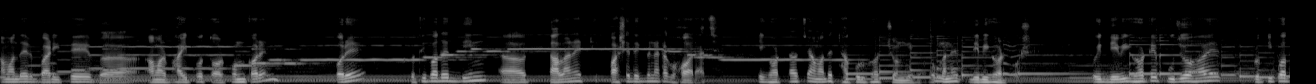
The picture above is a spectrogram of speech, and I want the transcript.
আমাদের বাড়িতে আমার ভাইপো তর্পণ করেন। করে প্রতিপদের দিন দালানের ঠিক পাশে দেখবেন একটা ঘর আছে। সেই ঘরটা হচ্ছে আমাদের ঠাকুর ঘর চণ্ডীঘর ওখানে দেবী ঘট বসে। ওই দেবী ঘটে পুজো হয় প্রতিপদ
